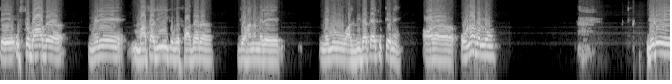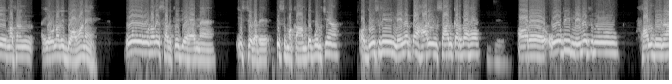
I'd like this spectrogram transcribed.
ਤੇ ਉਸ ਤੋਂ ਬਾਅਦ ਮੇਰੇ ਮਾਤਾ ਜੀ, ਕਿਉਂਕਿ ਫਾਦਰ ਜੋ ਹਨ ਮੇਰੇ ਮੈਨੂੰ ਅਲਵਿਦਾ ਕਹਿ ਚੁੱਕੇ ਨੇ ਔਰ ਉਹਨਾਂ ਵੱਲੋਂ ਜਿਹੜੇ ਮਸਲਨ ਉਹਨਾਂ ਦੀ ਦੁਆਵਾਂ ਨੇ ਉਹ ਉਹਨਾਂ ਦੇ ਸਦਕੇ ਜੋ ਹੈ ਮੈਂ ਇਸ ਜਗ੍ਹਾ ਤੇ ਇਸ ਮਕਾਮ ਤੇ ਪਹੁੰਚਿਆ। ਔਰ ਦੂਸਰੀ ਮਿਹਨਤ ਤਾਂ ਹਰ ਇਨਸਾਨ ਕਰਦਾ ਹੈ। ਔਰ ਉਹਦੀ ਮਿਹਨਤ ਨੂੰ ਫਲ ਦੇਣਾ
